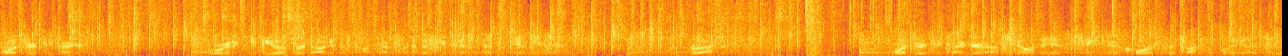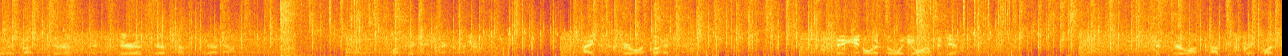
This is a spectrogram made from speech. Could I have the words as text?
102 Tiger. We're going to keep you a bird dog in this contact for another few minutes if that's okay with you, sir. Roger. 102 Tiger, I'm showing is changing their course approximately uh, to about 060070 now. 102 Tiger, Roger. Hi, 601, go ahead. Say again, what, what do you want him to do? 601 copies, break 102,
